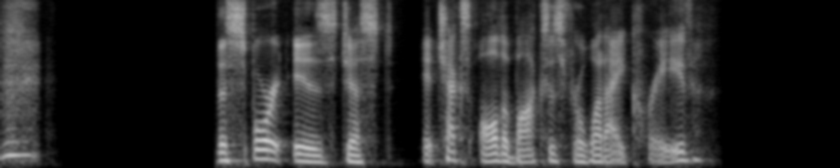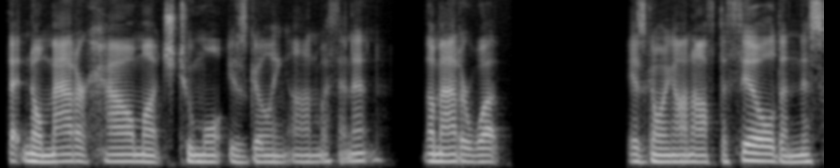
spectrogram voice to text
the sport is just, it checks all the boxes for what I crave. That no matter how much tumult is going on within it, no matter what is going on off the field, and this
